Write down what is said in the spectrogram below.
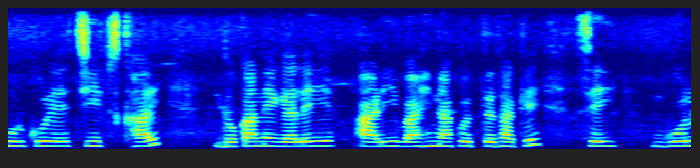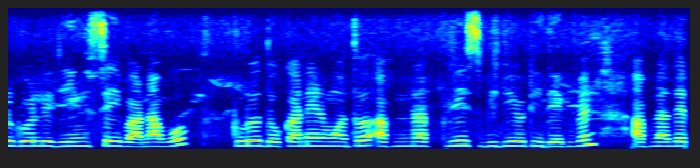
কুরকুরে চিপস খায়, দোকানে গেলেই আড়ি বাহিনা করতে থাকে, সেই গোল গোল রিংসেই বানাবো। পুরো দোকানের মতো আপনারা প্লিজ ভিডিওটি দেখবেন, আপনাদের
